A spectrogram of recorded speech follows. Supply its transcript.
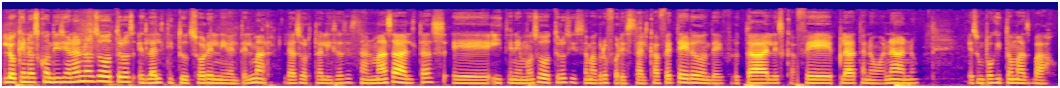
Lo que nos condiciona a nosotros es la altitud sobre el nivel del mar. Las hortalizas están más altas eh, y tenemos otro sistema agroforestal cafetero donde hay frutales, café, plátano, banano. Es un poquito más bajo.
